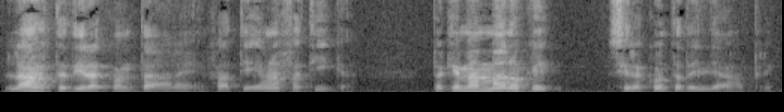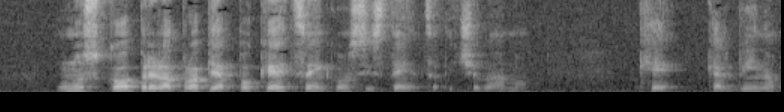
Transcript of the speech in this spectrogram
L'arte di raccontare, infatti, è una fatica, perché man mano che si racconta degli altri, uno scopre la propria pochezza e inconsistenza, dicevamo, che Calvino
